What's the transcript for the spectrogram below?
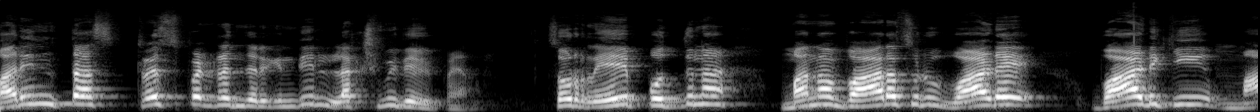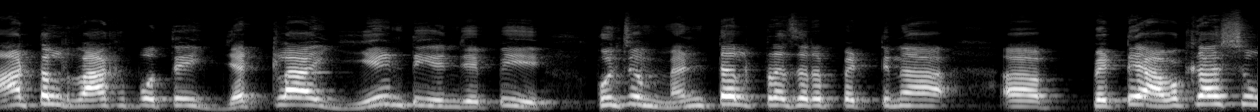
మరింత స్ట్రెస్ పెట్టడం జరిగింది లక్ష్మీదేవి పైన. సో రేపొద్దున మన వారసుడు వాడే వాడికి మాటలు రాకపోతే ఎట్లా ఏంటి అని చెప్పి కొంచెం మెంటల్ ప్రెజర్ పెట్టిన పెట్టే అవకాశం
